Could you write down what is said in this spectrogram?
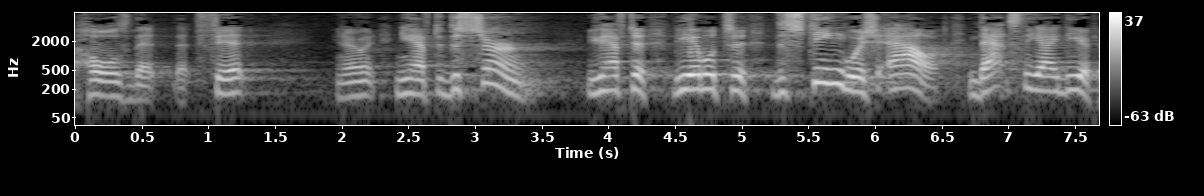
holes that, that fit, you know, and you have to discern. You have to be able to distinguish out. That's the idea.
